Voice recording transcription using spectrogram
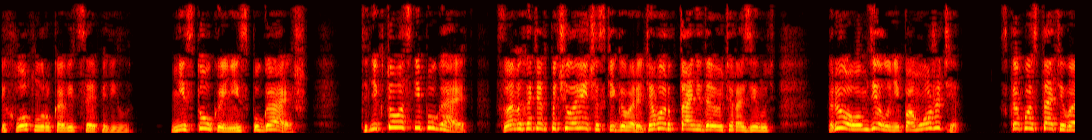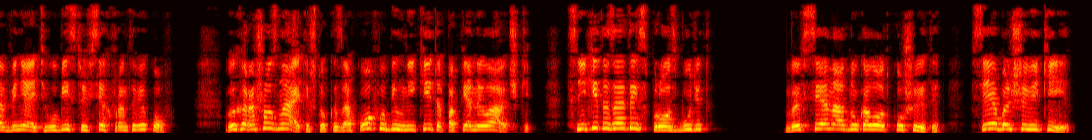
и хлопнул рукавицей о перила. — Не стукай, не испугаешь! — Да никто вас не пугает! С вами хотят по-человечески говорить, а вы рта не даете разинуть. Ревом делу не поможете? — с какой стати вы обвиняете в убийстве всех фронтовиков? Вы хорошо знаете, что Казаков убил Никита по пьяной лавочке. С Никиты за это и спрос будет. Вы все на одну колодку шиты, все большевики.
